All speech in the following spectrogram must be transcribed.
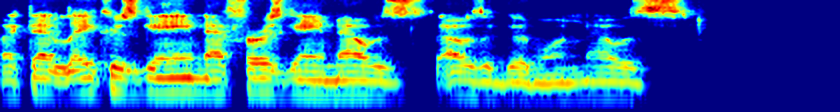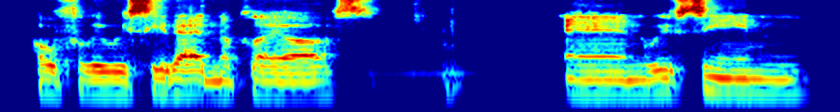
like that Lakers game, that first game, that was that was a good one. That was hopefully we see that in the playoffs. And we've seen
